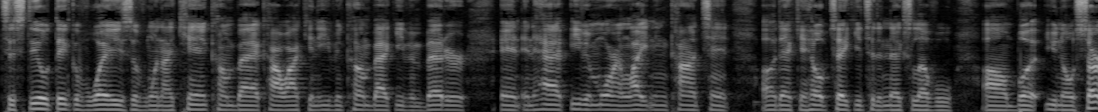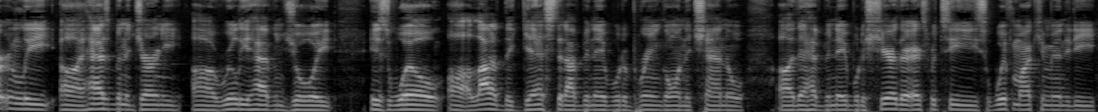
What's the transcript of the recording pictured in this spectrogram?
to still think of ways of when I can come back, how I can even come back even better and, and have even more enlightening content uh, that can help take you to the next level. Um, but, you know, certainly uh, it has been a journey. Uh, really have enjoyed as well uh, a lot of the guests that I've been able to bring on the channel uh, that have been able to share their expertise with my community.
